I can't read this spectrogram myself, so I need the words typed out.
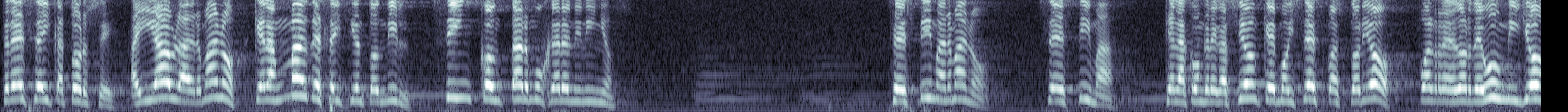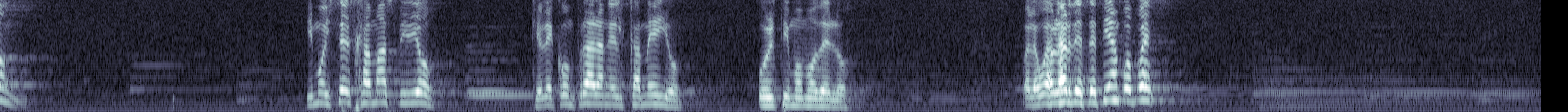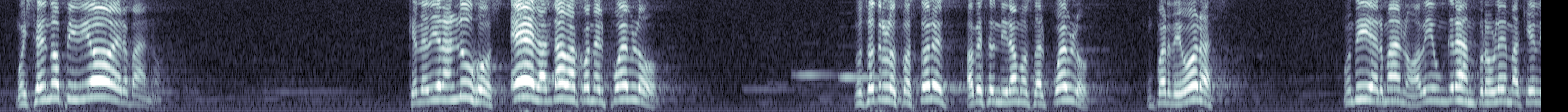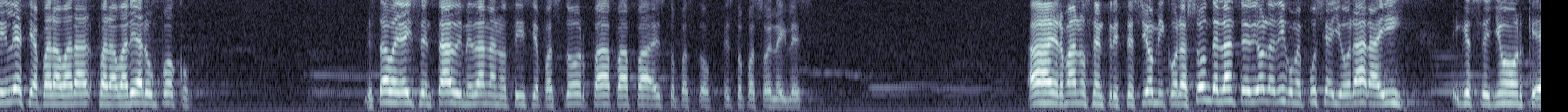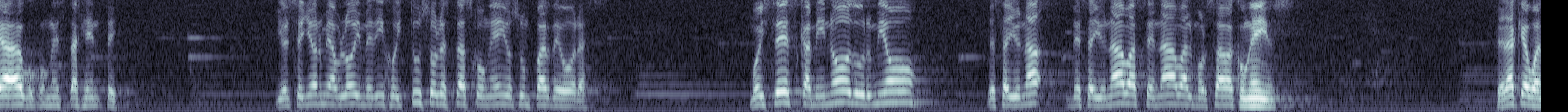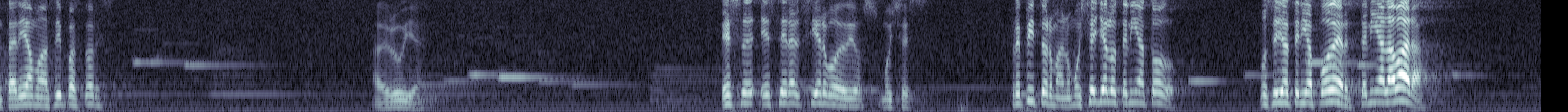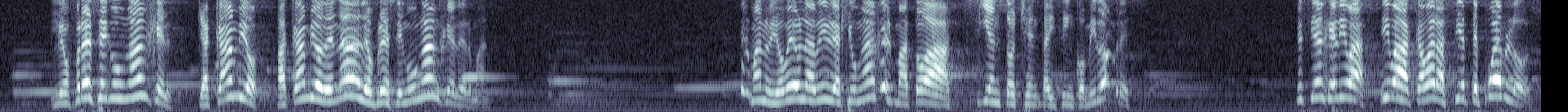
13 y 14. Ahí habla, hermano, que eran más de 600 mil, sin contar mujeres ni niños. Se estima, hermano, se estima que la congregación que Moisés pastoreó fue alrededor de un millón. Y Moisés jamás pidió que le compraran el camello último modelo. Pues le voy a hablar de ese tiempo, pues. Moisés no pidió, hermano, que le dieran lujos. Él andaba con el pueblo. Nosotros los pastores a veces miramos al pueblo un par de horas. Un día, hermano, había un gran problema aquí en la iglesia para, variar un poco. Estaba ahí sentado y me dan la noticia, pastor, pa, pa, pa, esto pasó, esto pasó en la iglesia. Ah, hermano, se entristeció mi corazón delante de Dios, le digo, me puse a llorar ahí. Dije, Señor, ¿qué hago con esta gente? Y el Señor me habló y me dijo, y tú solo estás con ellos un par de horas. Moisés caminó, durmió, desayunaba, cenaba, almorzaba con ellos. ¿Será que aguantaríamos así, pastores? Aleluya. Ese, ese, era el siervo de Dios, Moisés. Repito, hermano, Moisés ya lo tenía todo. Pues ella tenía poder, tenía la vara. Le ofrecen un ángel, que a cambio, a cambio de nada le ofrecen un ángel, hermano. Hermano, yo veo en la Biblia que un ángel mató a 185 mil hombres. Ese ángel iba, iba a acabar a siete pueblos.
